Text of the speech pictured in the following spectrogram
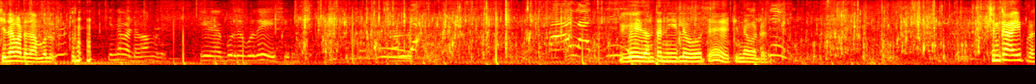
కింద పడ్డది అమ్ములు పడ్డ బుడద బుడద వేసిరు. ఇగో ఇదంతా నీళ్ళు పోతే కింద పడ్డది. చిన్నకా ఇప్పుడు.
